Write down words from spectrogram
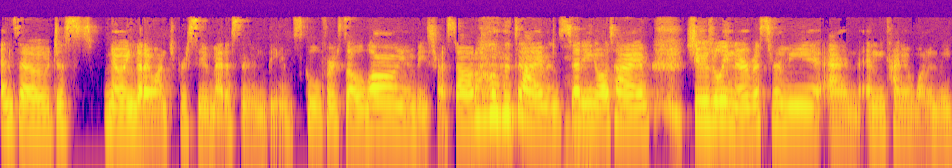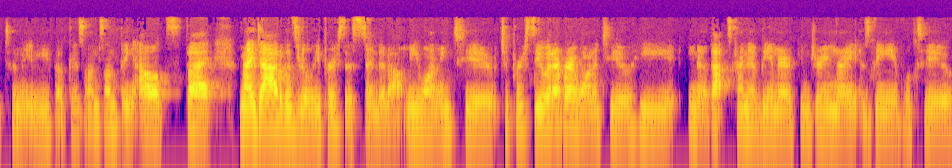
and so just knowing that I wanted to pursue medicine and be in school for so long and be stressed out all the time and mm-hmm. studying all the time, she was really nervous for me and and kind of wanted me to maybe focus on something else. But my dad was really persistent about me wanting to to pursue whatever I wanted wanted to. He, you know, that's kind of the American dream, right? Is being able to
